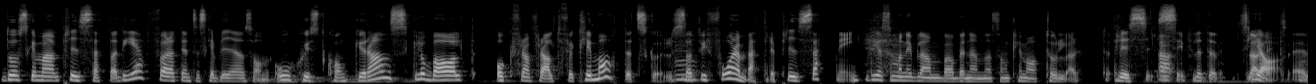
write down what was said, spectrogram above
då ska man prissätta det för att det inte ska bli en sån oschysst konkurrens globalt och framförallt för klimatets skull så Mm. att vi får en bättre prissättning. Det som man ibland bara benämner som klimattullar. Typ. Precis. Ja, lite slarvigt. eh,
